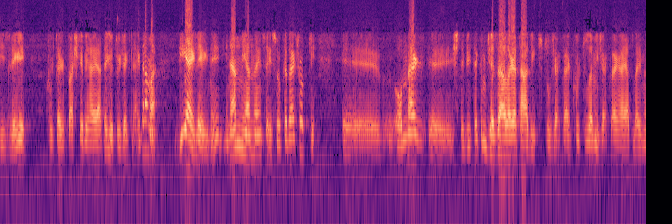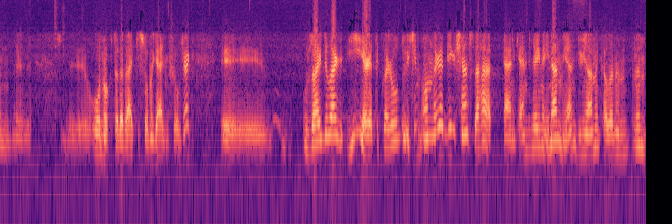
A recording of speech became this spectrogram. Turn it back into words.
bizleri kurtarıp başka bir hayata götüreceklerdi ama diğerlerini inanmayanların sayısı o kadar çok ki e, onlar e, işte bir takım cezalara tabi tutulacaklar, kurtulamayacaklar. Hayatlarının o noktada belki sonu gelmiş olacak. E, uzaylılar iyi yaratıklar olduğu için onlara bir şans daha yani kendilerine inanmayan dünyanın kalanının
